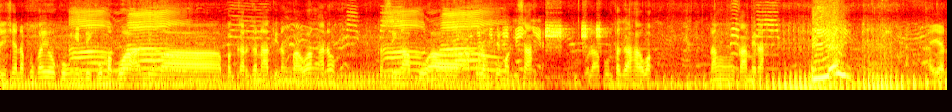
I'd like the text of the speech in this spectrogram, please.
Pasensya na po kayo kung hindi ko makuhaan yung ah, pagkarga natin ng bawang ano. Kasi nga po ah, ako lang po mag-isa. Wala pong tagahawak ng camera. Ayan.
